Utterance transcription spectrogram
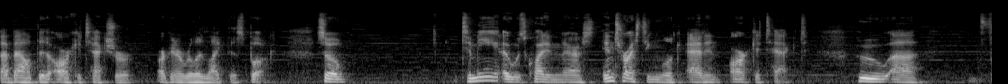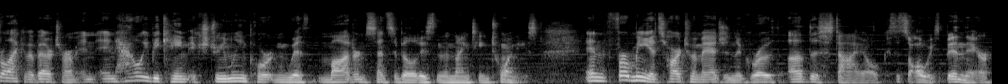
about the architecture are going to really like this book. So, to me, it was quite an interesting look at an architect who, uh, for lack of a better term, and, and how he became extremely important with modern sensibilities in the 1920s. And for me, it's hard to imagine the growth of the style because it's always been there.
